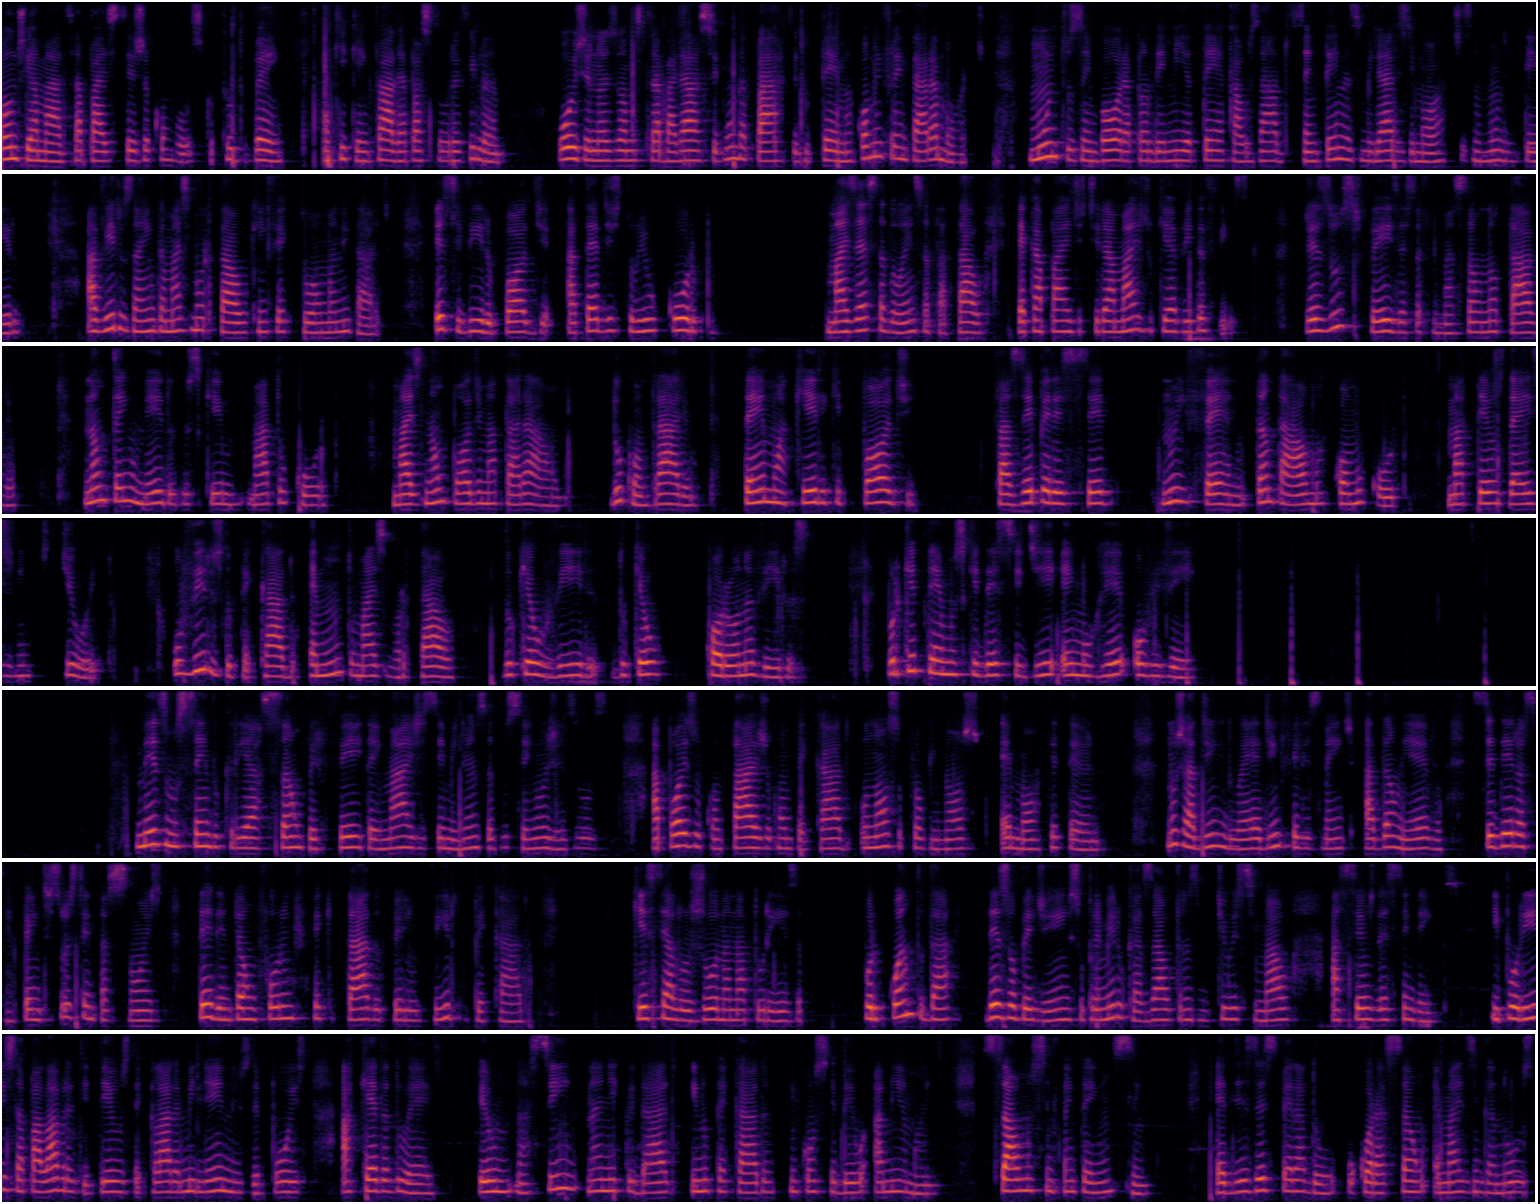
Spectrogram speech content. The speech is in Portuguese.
Bom dia, amados. A paz esteja convosco. Tudo bem? Aqui quem fala é a pastora Vilana. Hoje nós vamos trabalhar a segunda parte do tema Como enfrentar a morte. Muitos, embora a pandemia tenha causado centenas e milhares de mortes no mundo inteiro, há vírus ainda mais mortal que infectou a humanidade. Esse vírus pode até destruir o corpo, mas essa doença fatal é capaz de tirar mais do que a vida física. Jesus fez essa afirmação notável. Não tenho medo dos que matam o corpo, mas não pode matar a alma. Do contrário, temo aquele que pode fazer perecer no inferno tanta alma como o corpo. Mateus 10, 28. O vírus do pecado é muito mais mortal do que o vírus, do que o coronavírus. Por que temos que decidir em morrer ou viver? Mesmo sendo criação perfeita, imagem e semelhança do Senhor Jesus, após o contágio com o pecado, o nosso prognóstico é morte eterna. No jardim do Éden, infelizmente, Adão e Eva cederam à serpente suas tentações, desde então foram infectados pelo vírus do pecado, que se alojou na natureza. Por quanto da desobediência, o primeiro casal transmitiu esse mal a seus descendentes. E por isso a palavra de Deus declara milênios depois a queda do Éden. Eu nasci na iniquidade e no pecado me concebeu a minha mãe. Salmo 51, 5. É desesperador. O coração é mais enganoso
